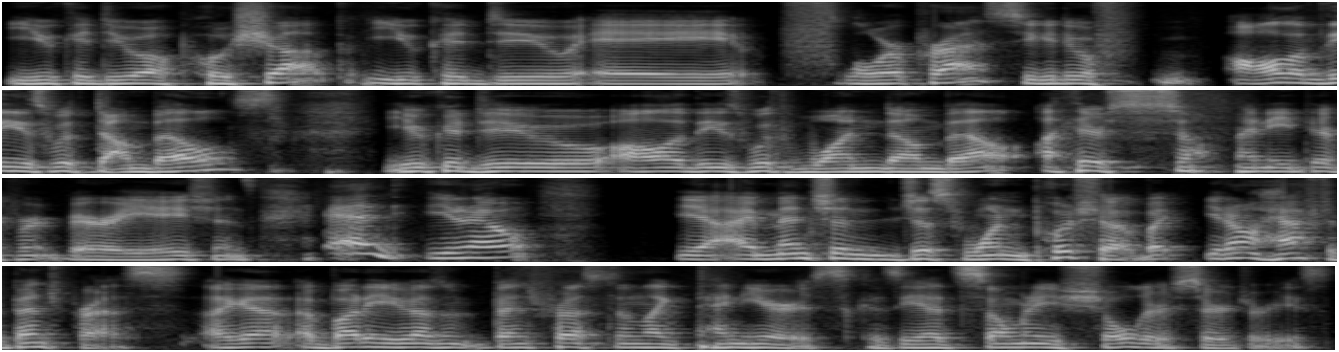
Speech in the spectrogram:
You could do a push up. You could do a floor press. You could do a, all of these with dumbbells. You could do all of these with one dumbbell. Uh, there's so many different variations. And, you know, yeah, I mentioned just one push-up, but you don't have to bench press. I got a buddy who hasn't bench pressed in like 10 years because he had so many shoulder surgeries.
